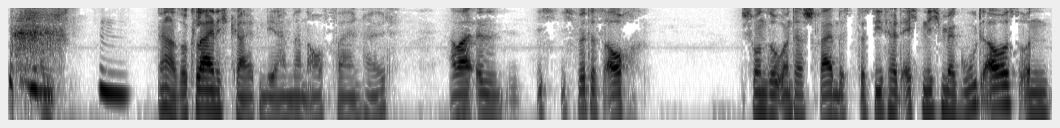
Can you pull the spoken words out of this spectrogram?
Und, ja, so Kleinigkeiten, die einem dann auffallen halt. Aber äh, ich, ich würde es auch schon so unterschreiben. Das, das sieht halt echt nicht mehr gut aus und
